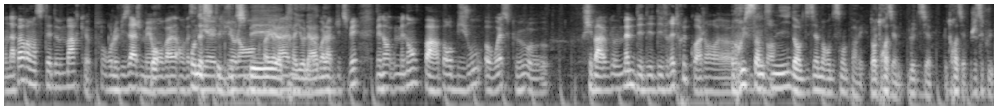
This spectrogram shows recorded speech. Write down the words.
On n'a pas vraiment cité de marques pour le visage, mais Bon, on va, on va on a citer cité Cryolan, Beauty Bay, Cryolan, Crayolan. Voilà, Beauty Bay. Mais donc, maintenant, par rapport aux bijoux, euh, où est-ce que. euh, je sais pas, même des, des, des vrais trucs, quoi. Genre, euh, Rue. Saint-Denis, dans le 10e arrondissement de Paris. Dans le 3e, le 10e, le 3e, je sais plus.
